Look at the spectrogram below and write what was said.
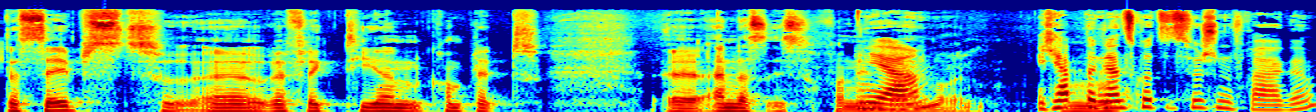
das Selbstreflektieren äh, komplett äh, anders ist von den ja. beiden Leuten. Ich habe mhm. eine ganz kurze Zwischenfrage.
